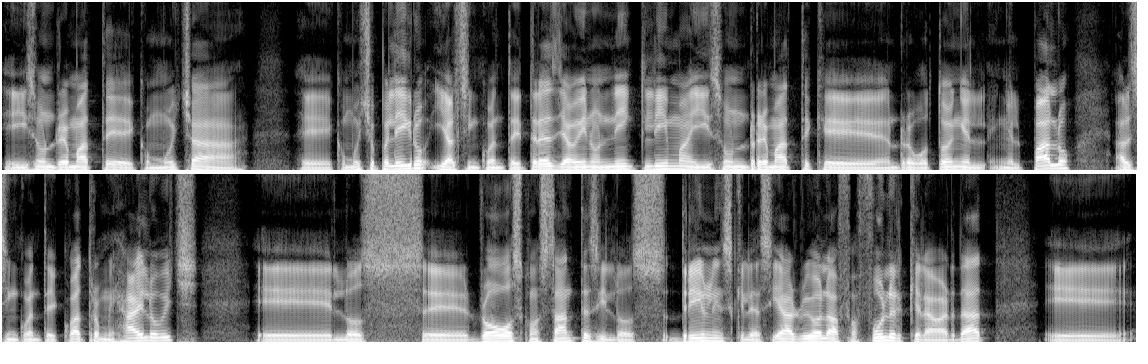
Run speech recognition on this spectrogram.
hizo un remate con mucha eh, con mucho peligro y al 53 ya vino Nick Lima y hizo un remate que rebotó en el, en el palo. Al 54 Mihailovic eh, los eh, robos constantes y los dribblings que le hacía Riola a Fuller, que la verdad eh,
